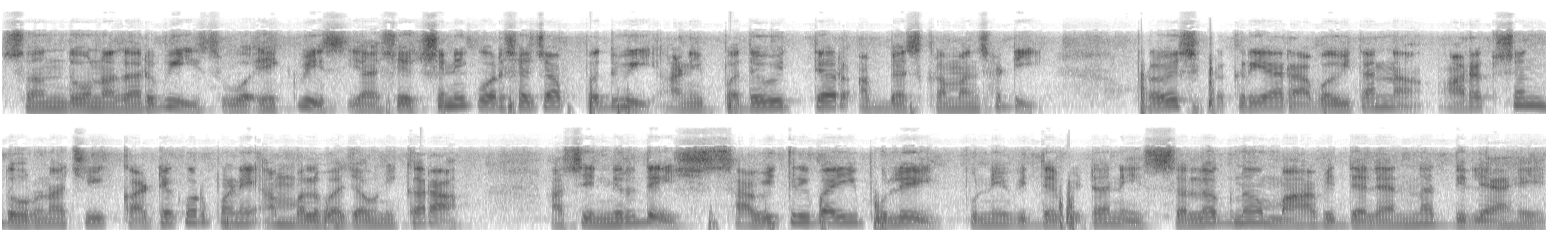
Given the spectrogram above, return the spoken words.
सन दोन हजार वीस व एकवीस या शैक्षणिक वर्षाच्या पदवी आणि पदव्युत्तर अभ्यासक्रमांसाठी प्रवेश प्रक्रिया राबविताना आरक्षण धोरणाची काटेकोरपणे अंमलबजावणी करा असे निर्देश सावित्रीबाई फुले पुणे विद्यापीठाने संलग्न महाविद्यालयांना दिले आहेत.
